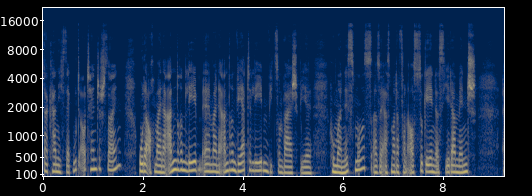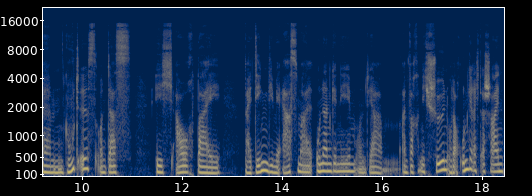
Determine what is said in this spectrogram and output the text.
da kann ich sehr gut authentisch sein oder auch meine anderen Leben, äh, meine anderen Werte leben, wie zum Beispiel Humanismus, also erstmal davon auszugehen, dass jeder Mensch ähm, gut ist und dass ich auch bei bei Dingen, die mir erstmal unangenehm und ja, einfach nicht schön oder auch ungerecht erscheinen,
